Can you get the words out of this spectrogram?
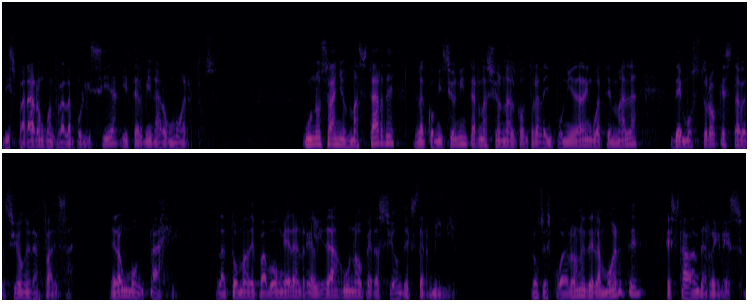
dispararon contra la policía y terminaron muertos. Unos años más tarde, la Comisión Internacional contra la Impunidad en Guatemala demostró que esta versión era falsa. Era un montaje. La toma de Pavón era en realidad una operación de exterminio. Los escuadrones de la muerte estaban de regreso.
